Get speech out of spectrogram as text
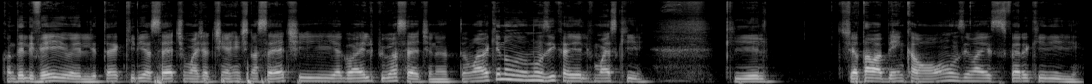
Quando ele veio, ele até queria 7, mas já tinha gente na 7 e agora ele pegou a 7, né? Tomara que não, não zica ele, por mais que, que ele já tava bem com a 11, mas espero que ele,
